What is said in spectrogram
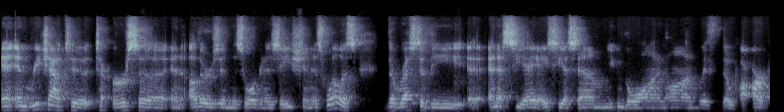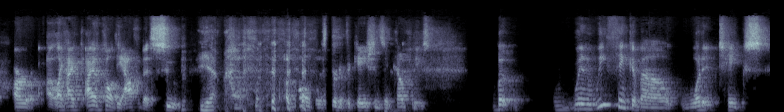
and, and reach out to, to Ursa and others in this organization, as well as the rest of the uh, NSCA, ACSM, you can go on and on with the, our, our, like I, I call it the alphabet soup yeah. uh, of all the certifications and companies. But when we think about what it takes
